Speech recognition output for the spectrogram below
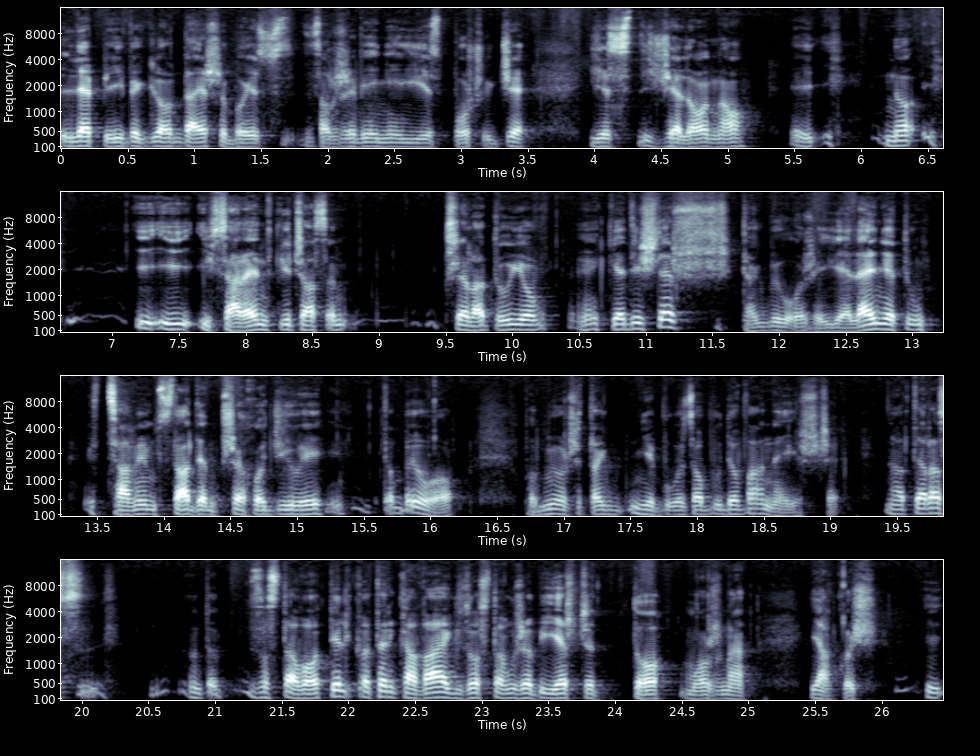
lepiej wygląda jeszcze, bo jest zadrzewienie i jest poszycie, jest zielono. No i, i, i sarenki czasem przelatują. Kiedyś też tak było, że jelenie tu całym stadem przechodziły. To było, pomimo, że tak nie było zabudowane jeszcze. No a teraz no to zostało tylko ten kawałek został, żeby jeszcze to można jakoś y,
